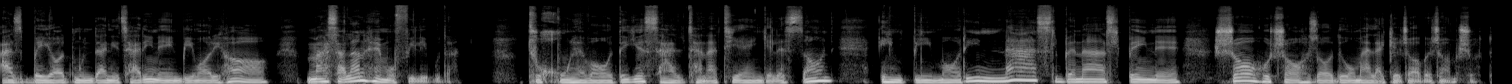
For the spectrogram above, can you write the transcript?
از بیاد موندنی ترین این بیماری ها مثلا هموفیلی بودن. تو خونواده سلطنتی انگلستان این بیماری نسل به نسل بین شاه و شاهزاده و ملکه جابجا شد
